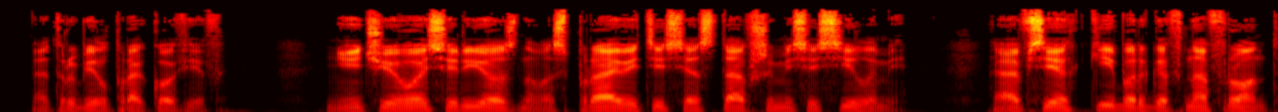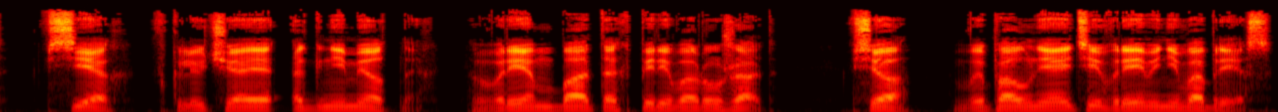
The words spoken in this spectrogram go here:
— отрубил Прокофьев. «Ничего серьезного, справитесь оставшимися силами. А всех киборгов на фронт, всех, включая огнеметных, в рембатах перевооружат. Все, выполняйте времени в обрез».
